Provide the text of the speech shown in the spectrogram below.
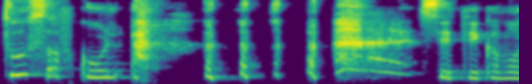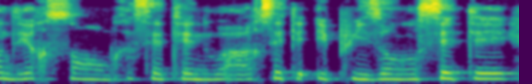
tout sauf cool. c'était comment dire sombre, c'était noir, c'était épuisant, c'était,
